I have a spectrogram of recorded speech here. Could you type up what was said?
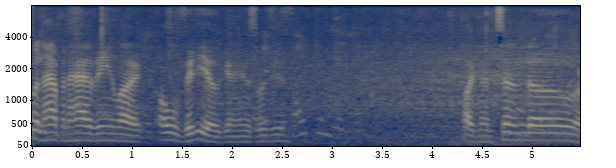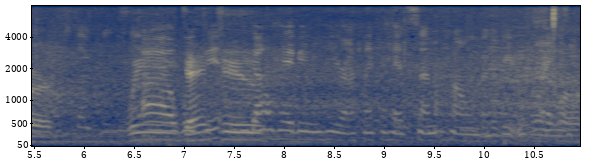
Wouldn't happen to have any like old video games, would you? Like Nintendo or Wii, Uh, we didn't, we GameCube? don't have any here. I think I had some at home, but I didn't bring them.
